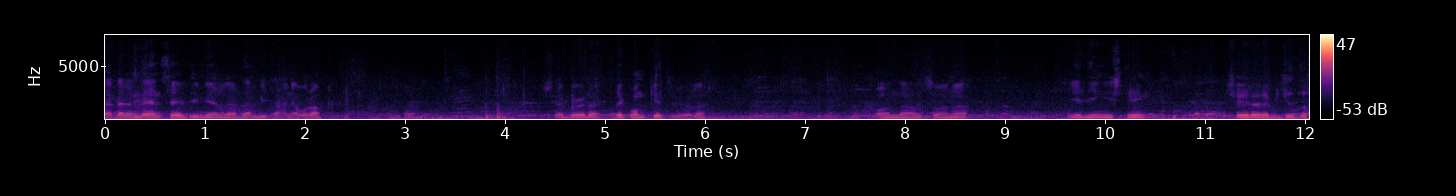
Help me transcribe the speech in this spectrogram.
Ve benim de en sevdiğim yerlerden bir tane bura. İşte böyle dekont getiriyorlar. Ondan sonra yediğin içtiğin şeylere bir cızık.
